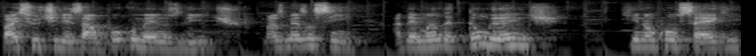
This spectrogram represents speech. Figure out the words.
Vai se utilizar um pouco menos lítio, mas mesmo assim, a demanda é tão grande que não consegue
